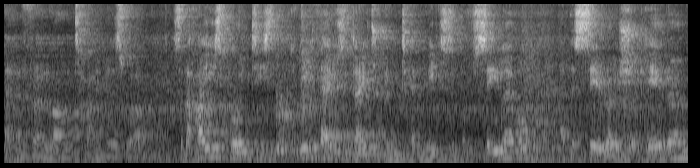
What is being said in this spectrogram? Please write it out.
uh, for a long time as well. So the highest point is 3,810 metres above sea level at the Cerro Chirripó,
